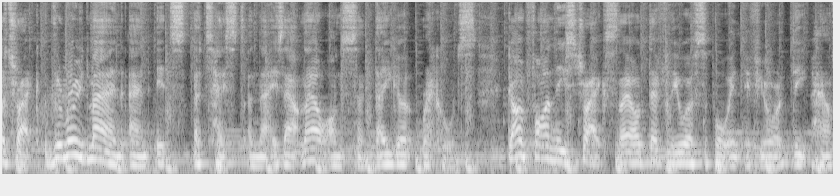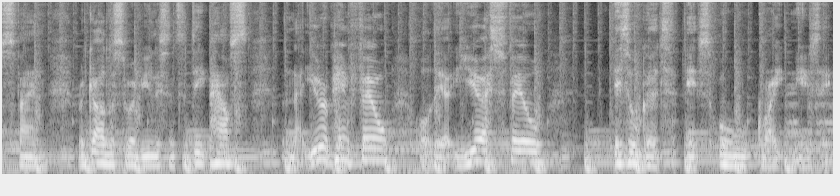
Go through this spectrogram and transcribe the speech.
The Rudeman and It's a Test, and that is out now on Sandega Records. Go and find these tracks, they are definitely worth supporting if you're a Deep House fan, regardless of whether you listen to Deep House and that European feel or the US feel. It's all good, it's all great music.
